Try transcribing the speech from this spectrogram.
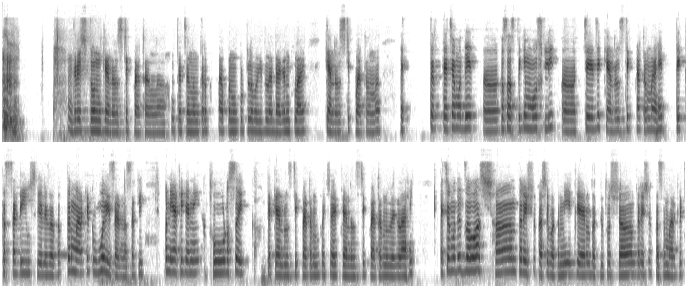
ग्रे स्टोन कॅन्डलस्टिक पॅटर्न त्याच्यानंतर आपण कुठलं बघितलं? ड्रॅगन फ्लाय कॅन्डलस्टिक पॅटर्न तर त्याच्यामध्ये कसं असतं की मोस्टली चे जे कॅन्डलस्टिक पॅटर्न आहेत ते कशासाठी यूज केले जातात? तर मार्केट वर चढण्यासाठी पण या ठिकाणी थोडंसं एक त्या कॅन्डलस्टिक पॅटर्नपेक्षा एक कॅन्डलस्टिक पॅटर्न वेगळा आहे. याच्यामध्ये जेव्हा शांत रेषेत असे बघा मी एक एरो दाखवतो शांत रेषेत असं मार्केट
